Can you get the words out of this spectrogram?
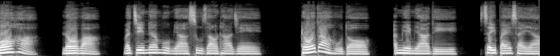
မောဟလောဘမကျေနပ်မှုများစုဆောင်းထားခြင်းဒေါသဟုသော အမြင်များသည် စိတ်ပိုင်းဆိုင်ရာ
